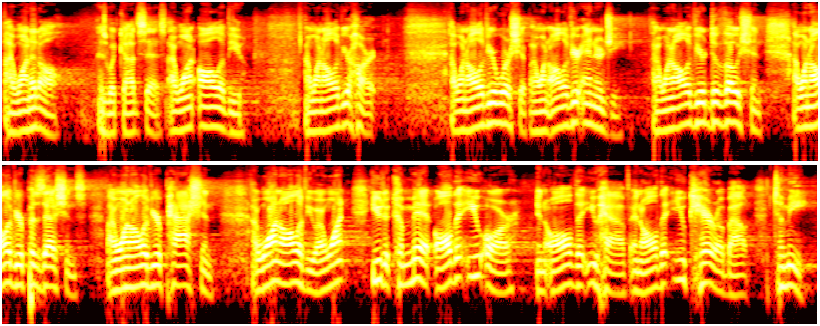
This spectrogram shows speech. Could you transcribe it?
I want it all, is what God says. I want all of you. I want all of your heart. I want all of your worship. I want all of your energy. I want all of your devotion. I want all of your possessions. I want all of your passion. I want all of you. I want you to commit all that you are and all that you have and all that you care about to me.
